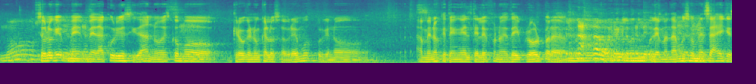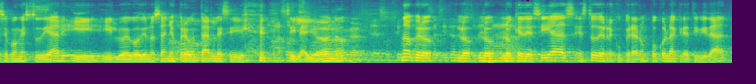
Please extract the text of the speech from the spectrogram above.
¿no? Solo que me, me da curiosidad, ¿no? Es como creo que nunca lo sabremos porque no a menos que tenga el teléfono de Dave Grohl para le mandamos un mensaje que se ponga a estudiar y, y, luego de unos años preguntarle si, si le ayudó o no. No, pero lo, lo, lo, que decías, esto de recuperar un poco la creatividad,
